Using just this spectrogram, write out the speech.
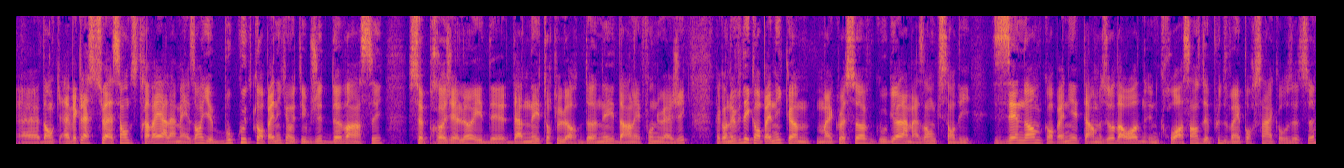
Euh, donc, avec la situation du travail à la maison, il y a beaucoup de compagnies qui ont été obligées de devancer ce projet-là et d'amener toutes leurs données dans l'info nuagique. Fait qu'on a vu des compagnies comme Microsoft, Google, Amazon qui sont des énormes compagnies étaient en mesure d'avoir une croissance de plus de 20% à cause de ça.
